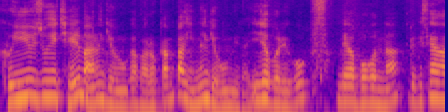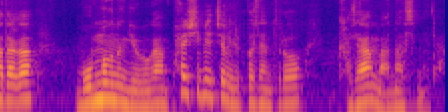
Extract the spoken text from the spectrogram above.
그 이유 중에 제일 많은 경우가 바로 깜빡 잊는 경우입니다. 잊어버리고 내가 먹었나? 이렇게 생각하다가 못 먹는 경우가 한 81.1%로 가장 많았습니다.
